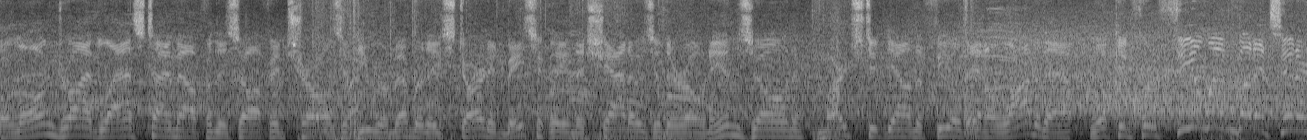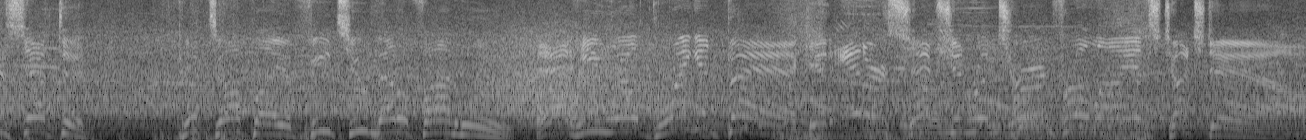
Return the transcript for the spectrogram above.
A long drive last time out for this offense, Charles. If you remember, they started basically in the shadows of their own end zone, marched it down the field, and a lot of that looking for Thielen, but it's intercepted. Picked up by a Fitu Melifonwu. And he will bring interception return for a Lions touchdown.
